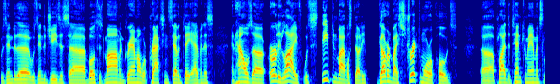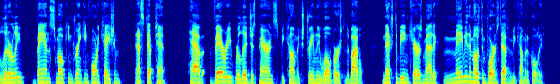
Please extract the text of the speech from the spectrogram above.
was into the was into Jesus. Uh, both his mom and grandma were practicing Seventh Day Adventists, and Howell's uh, early life was steeped in Bible study, governed by strict moral codes. Uh, applied the Ten Commandments literally, banned smoking, drinking, fornication, and that's step ten have very religious parents become extremely well versed in the Bible. Next to being charismatic, maybe the most important step in becoming a cult leader.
